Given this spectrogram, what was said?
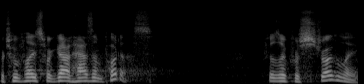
Or to a place where God hasn't put us. Feels like we're struggling.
